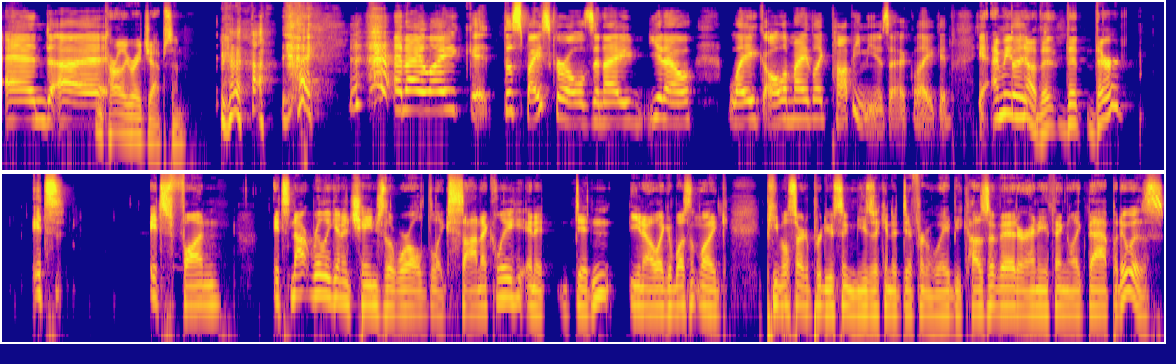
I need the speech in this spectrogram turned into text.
And, uh, and Carly Rae Jepsen. and I like the Spice Girls, and I, you know, like all of my like poppy music. Like, it, Yeah, I mean, But- no, that that they're it's it's fun. It's not really going to change the world like sonically, and it didn't. You know, like it wasn't like people started producing music in a different way because of it or anything like that. But it was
